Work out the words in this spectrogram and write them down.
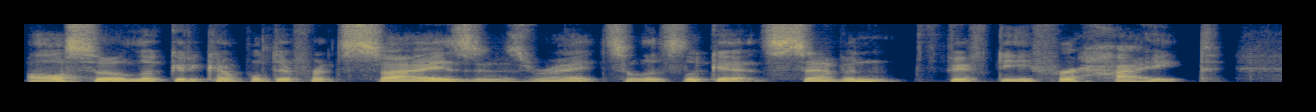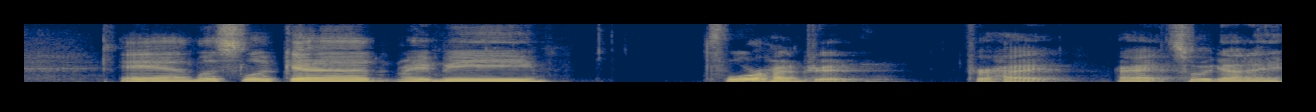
also look at a couple different sizes, right? So let's look at 750 for height. And let's look at maybe 400 for height, right? So we got a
